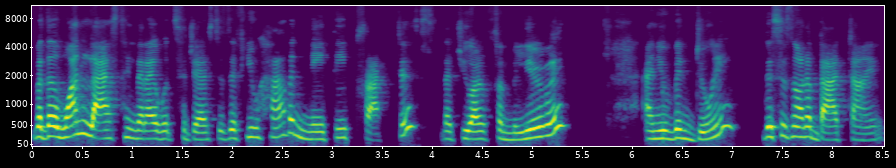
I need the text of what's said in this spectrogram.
but the one last thing that I would suggest is if you have a neti practice that you are familiar with and you've been doing, this is not a bad time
